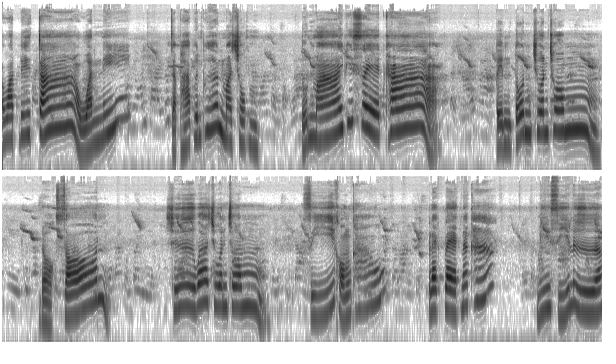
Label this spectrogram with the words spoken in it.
สวัสดีจ้า วันนี้ จะพาเพื่อนๆมาชม ต้นไม้พิเศษค่ะ เป็นต้นชวนชม ดอกซ้อน ชื่อว่าชวนชม สีของเขา แปลกๆนะคะ มีสีเหลือง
